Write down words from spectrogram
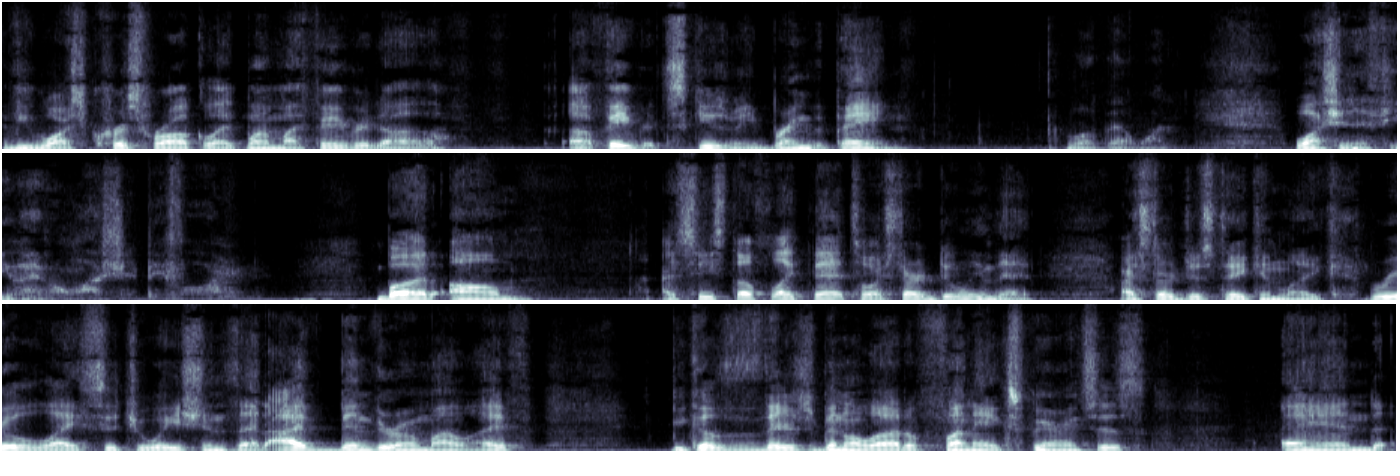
If you watch Chris Rock, like one of my favorite uh, uh favorites, excuse me, Bring the Pain. Love that one. Watch it if you haven't watched it before. But um I see stuff like that, so I start doing that. I start just taking like real life situations that I've been through in my life because there's been a lot of funny experiences. And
